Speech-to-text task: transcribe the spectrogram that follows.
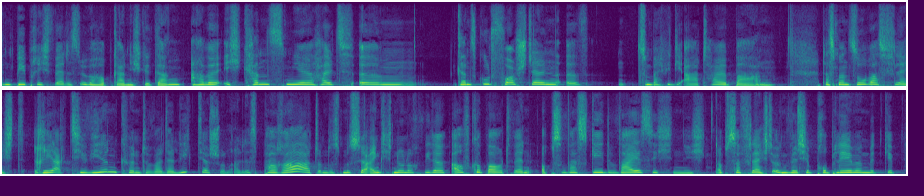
in Biebrich wäre das überhaupt gar nicht gegangen. Aber ich kann es mir halt ähm, ganz gut vorstellen, äh, zum Beispiel die Ahrtalbahn, dass man sowas vielleicht reaktivieren könnte, weil da liegt ja schon alles parat und das müsste ja eigentlich nur noch wieder aufgebaut werden. Ob sowas geht, weiß ich nicht. Ob es da vielleicht irgendwelche Probleme mit gibt.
